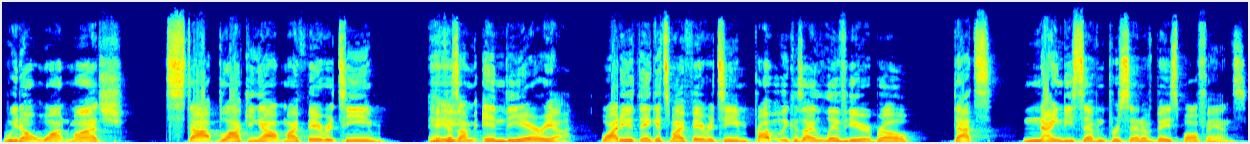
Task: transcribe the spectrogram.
We don't want much. Stop blocking out my favorite team because Hey. I'm in the area. Why do you think it's my favorite team? Probably because I live here, bro. That's 97% of baseball fans.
